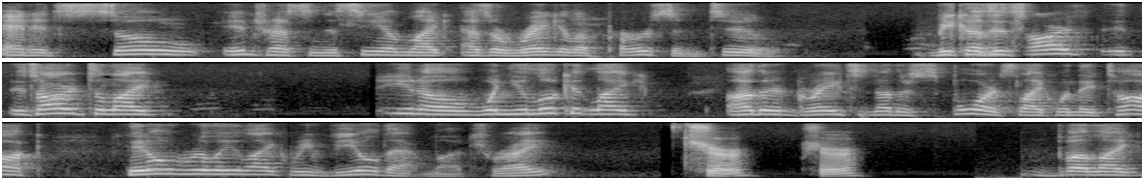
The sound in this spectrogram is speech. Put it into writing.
and it's so interesting to see him like as a regular person too, because it's hard it's hard to like, you know, when you look at like other greats in other sports, like when they talk, they don't really like reveal that much, right? Sure, sure. But like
